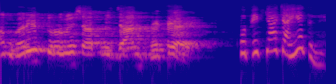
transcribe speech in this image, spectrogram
हम गरीब तो हमेशा अपनी जान देते आए। तो फिर क्या चाहिए तुम्हें?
